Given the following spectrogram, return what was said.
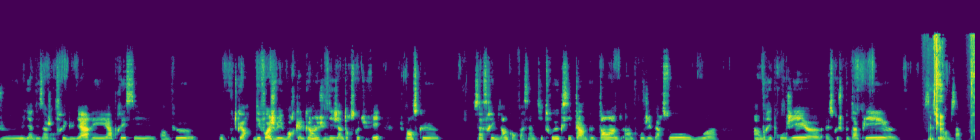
Il y a des agences régulières et après, c'est un peu au coup de cœur. Des fois, je vais voir quelqu'un et je lui dis, j'adore ce que tu fais. Je pense que ça serait bien qu'on fasse un petit truc. Si tu as un peu de temps, un, projet perso ou un vrai projet, euh, est-ce que je peux t'appeler euh, C'est comme ça.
